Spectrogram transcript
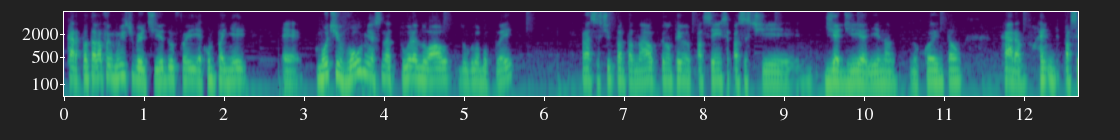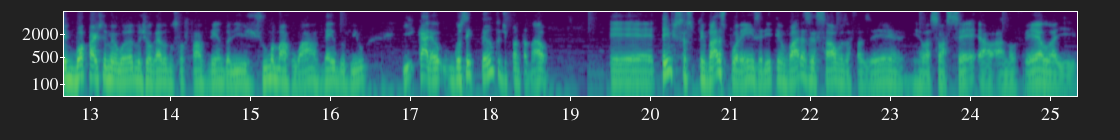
Cara, Pantanal foi muito divertido. Foi, acompanhei, é, motivou minha assinatura anual do Globoplay para assistir Pantanal, porque eu não tenho paciência para assistir dia a dia ali no, no coisa. Então, cara, passei boa parte do meu ano jogado no sofá vendo ali Juma Marruá, velho do Rio. E, cara, eu gostei tanto de Pantanal. É, tem, tem vários poréns ali, tem várias ressalvas a fazer em relação à novela e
